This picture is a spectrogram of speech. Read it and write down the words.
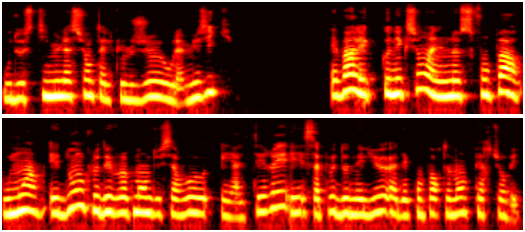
ou de stimulation telle que le jeu ou la musique, eh ben les connexions elles ne se font pas ou moins et donc le développement du cerveau est altéré et ça peut donner lieu à des comportements perturbés.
